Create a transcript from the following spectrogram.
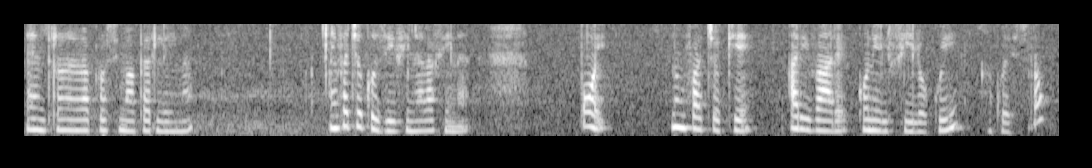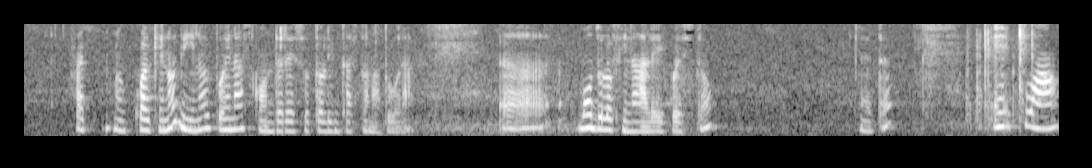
entro nella prossima perlina. E faccio così fino alla fine. Poi non faccio che arrivare con il filo qui a questo qualche nodino e poi nascondere sotto l'incastonatura. Eh, modulo finale è questo. Vedete e qua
